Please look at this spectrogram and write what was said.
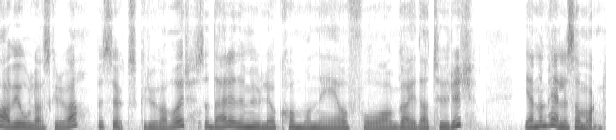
har vi Olavsgrua, besøksgruva vår. Så der er det mulig å komme ned og få guida turer gjennom hele sommeren.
